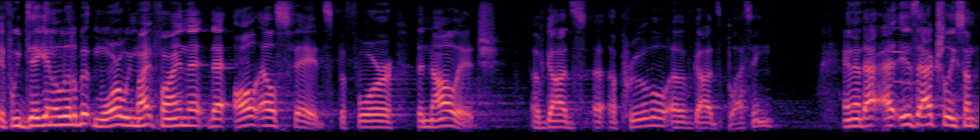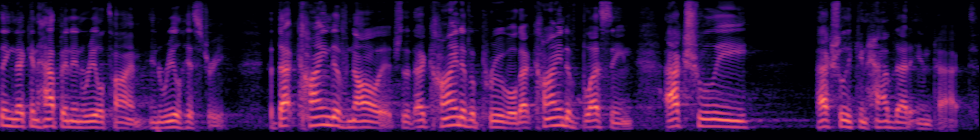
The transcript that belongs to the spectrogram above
if we dig in a little bit more, we might find that, that all else fades before the knowledge of God's uh, approval, of God's blessing, and that that is actually something that can happen in real time, in real history. That that kind of knowledge, that that kind of approval, that kind of blessing actually, actually can have that impact.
